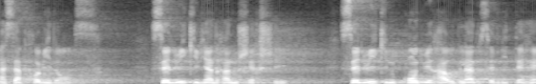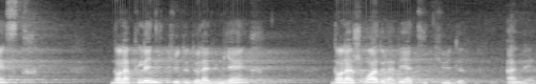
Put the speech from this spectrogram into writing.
à sa providence. C'est lui qui viendra nous chercher, c'est lui qui nous conduira au-delà de cette vie terrestre, dans la plénitude de la lumière, dans la joie de la béatitude. Amen.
